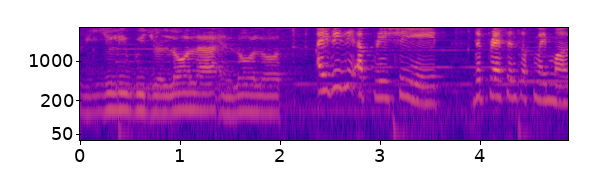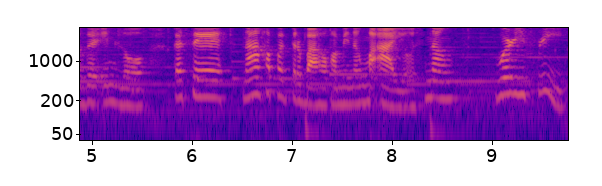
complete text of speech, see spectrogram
You live with your lola and lolos. I really appreciate the presence of my mother-in-law kasi nakakapagtrabaho kami ng maayos, ng worry-free.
